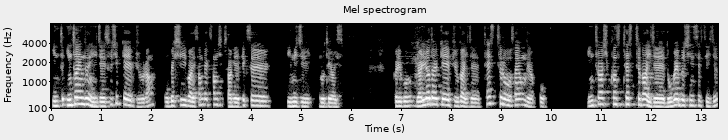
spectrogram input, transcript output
Inter, InterHand는 이제 수십 개의 view랑 512 by 334개의 픽셀 이미지로 되어 있습니다. 그리고 18개의 view가 이제 테스트로 사용되었고 intra sequence test가 이제 novel view synthesis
